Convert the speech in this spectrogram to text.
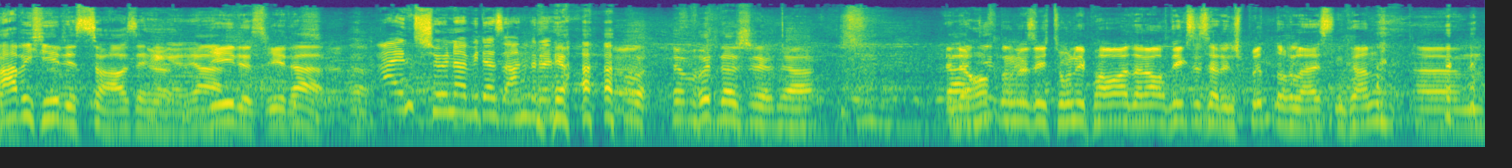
ja. Habe ich jedes zu Hause hängen, ja. Jedes, jedes. Ja, eins schöner wie das andere. ja. Wunderschön, ja. In der Hoffnung, dass sich Tony Power dann auch nächstes Jahr den Sprit noch leisten kann. ähm,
